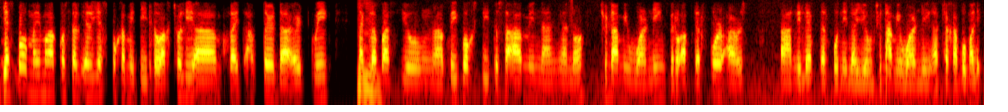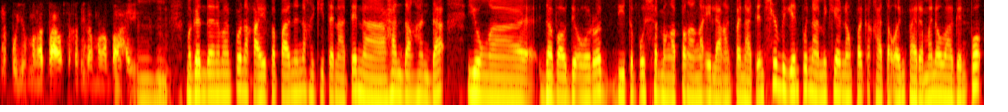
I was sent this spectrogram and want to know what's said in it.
Yes po, may mga coastal areas po kami dito. Actually, um, right after the earthquake, Mhm. naglabas yung uh, paybox dito sa amin ng ano, tsunami warning. Pero after 4 hours, uh, nileft na po nila yung tsunami warning at saka bumalik na po yung mga tao sa kanilang mga bahay. Mhm. Maganda naman po na kahit papano nakikita natin na handang-handa yung ah, Davao de Oro dito po sa mga pangangailangan pa natin. Sir, bigyan po namin kayo ng pagkakataon para manawagan po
